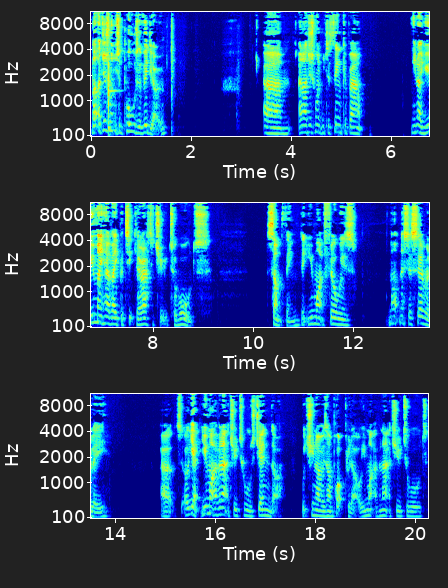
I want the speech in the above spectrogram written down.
but I just want you to pause the video um, and I just want you to think about, you know, you may have a particular attitude towards something that you might feel is not necessarily. Uh, oh yeah, you might have an attitude towards gender, which you know is unpopular, or you might have an attitude towards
